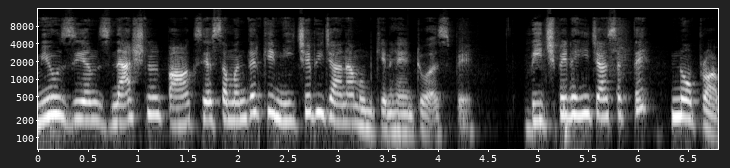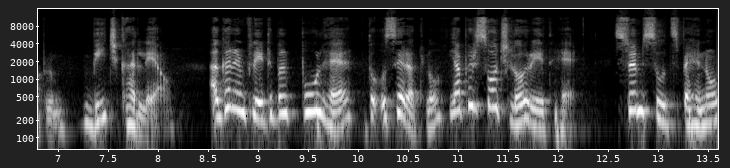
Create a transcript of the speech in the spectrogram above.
म्यूजियम्स नेशनल पार्क्स या समंदर के नीचे भी जाना मुमकिन है टूर्स पे। बीच पे नहीं जा सकते? नो प्रॉब्लम बीच घर ले आओ. अगर इन्फ्लेटेबल पूल है तो उसे रख लो या फिर सोच लो रेत है. स्विम सूट्स पहनो,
